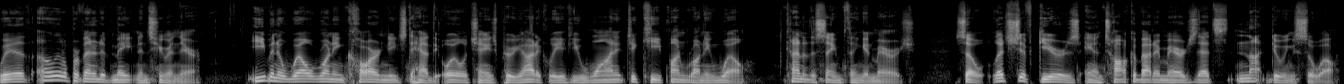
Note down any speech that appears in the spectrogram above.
with a little preventative maintenance here and there. Even a well running car needs to have the oil changed periodically if you want it to keep on running well. Kind of the same thing in marriage. So let's shift gears and talk about a marriage that's not doing so well.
